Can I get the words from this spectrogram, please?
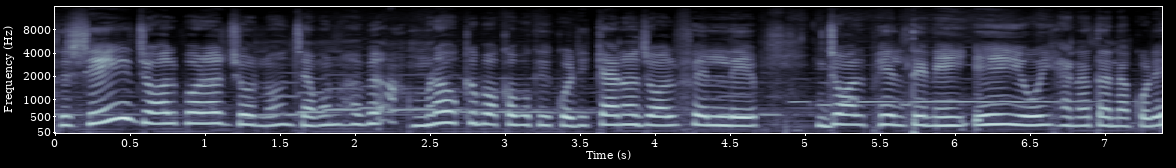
তো সেই জল পড়ার জন্য যেমনভাবে আমরা ওকে বকাবকি করি, কেন জল ফেললে? জল ফেলতে নেই, এই, ওই হেনা তেনা করে।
